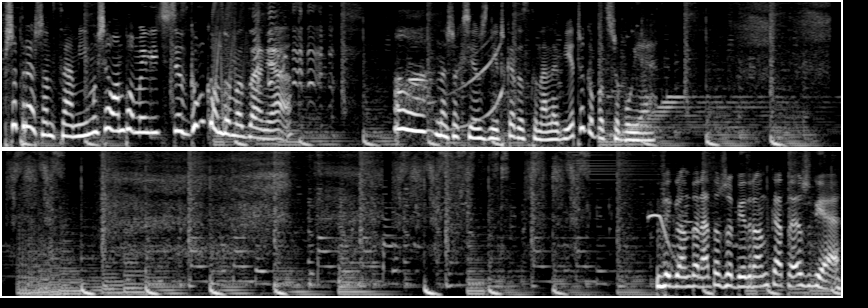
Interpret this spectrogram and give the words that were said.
Przepraszam, Sami, musiałam pomylić się z gumką do mazania. O, nasza księżniczka doskonale wie, czego potrzebuje. Wygląda na to, że Biedronka też wie.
